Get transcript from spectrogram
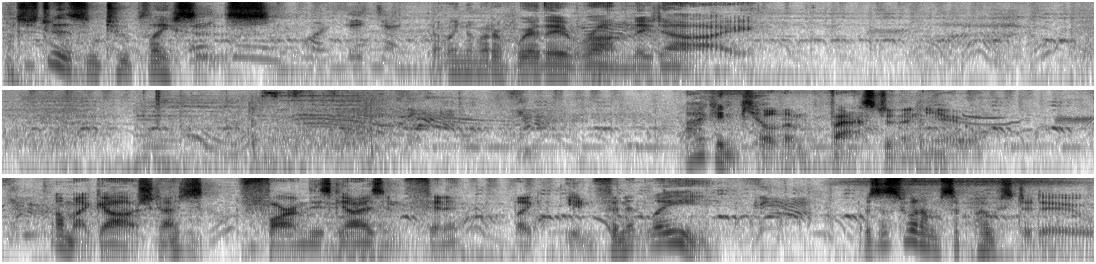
I'll just do this in two places. That way no matter where they run, they die. I can kill them faster than you. Oh my gosh, can I just farm these guys infinite, like, infinitely? is this what I'm supposed to do?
